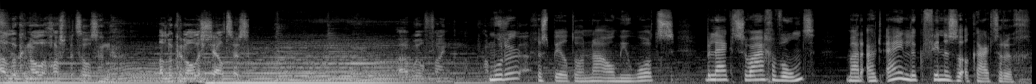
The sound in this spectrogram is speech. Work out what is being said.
I'll look in all the hospitals and I'll look in all the shelters. I will find them. Moeder, gespeeld door Naomi Watts, blijkt zwaar gewond... maar uiteindelijk vinden ze elkaar terug.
